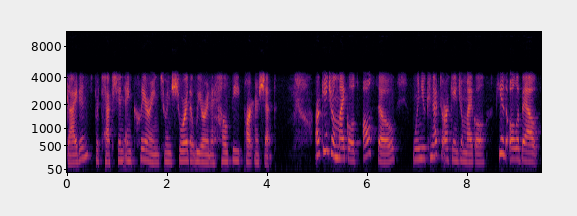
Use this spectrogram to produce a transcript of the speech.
guidance, protection, and clearing to ensure that we are in a healthy partnership. Archangel Michael is also, when you connect to Archangel Michael, he is all about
